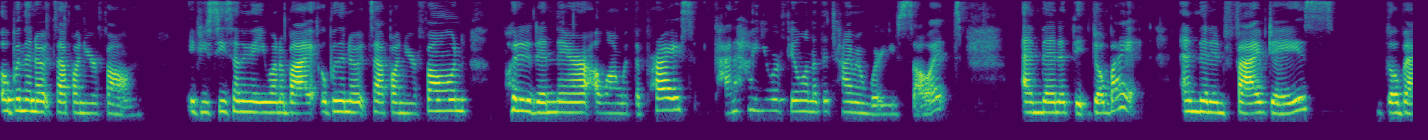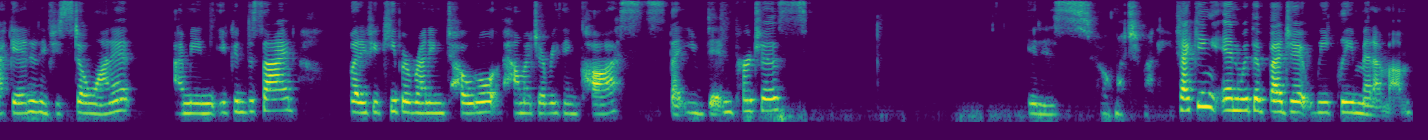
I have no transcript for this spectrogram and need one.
open the Notes app on your phone. If you see something that you want to buy, open the Notes app on your phone, put it in there along with the price, kind of how you were feeling at the time and where you saw it. And then at the don't buy it. And then in 5 days, go back in and if you still want it, I mean, you can decide, but if you keep a running total of how much everything costs that you didn't purchase, it is so much money. Checking in with a budget weekly minimum.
